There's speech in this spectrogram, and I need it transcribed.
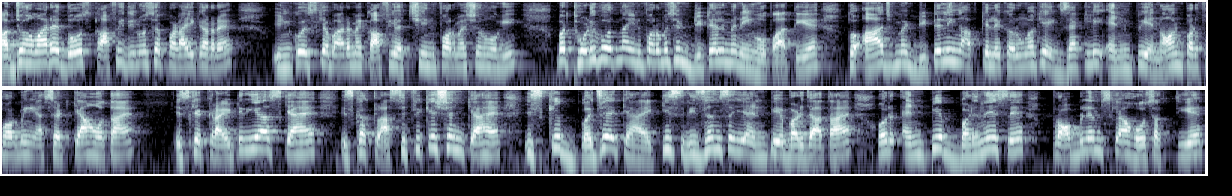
अब जो हमारे दोस्त काफ़ी दिनों से पढ़ाई कर रहे हैं, इनको इसके बारे में काफ़ी अच्छी इंफॉर्मेशन होगी बट थोड़ी बहुत ना इंफॉर्मेशन डिटेल में नहीं हो पाती है। तो आज मैं डिटेलिंग आपके लिए करूँगा कि exactly NPA non performing asset क्या होता है। इसके क्राइटेरियाज क्या है? इसका क्लासिफिकेशन क्या है? इसके वजह क्या है? किस रीजन से ये एनपीए बढ़ जाता है? और एनपीए बढ़ने से प्रॉब्लम्स क्या हो सकती है?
